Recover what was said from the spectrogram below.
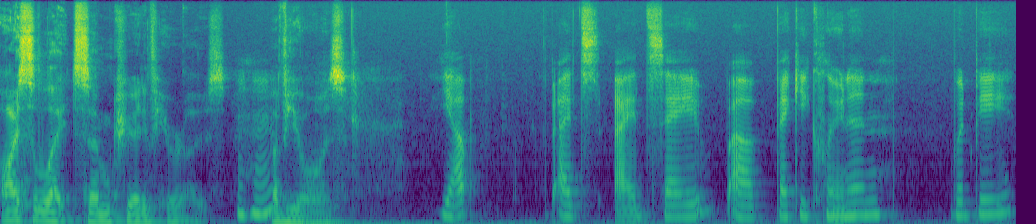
isolate some creative heroes Mm-hmm. of yours? Yep. I'd, I'd say uh, Becky Cloonan would be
